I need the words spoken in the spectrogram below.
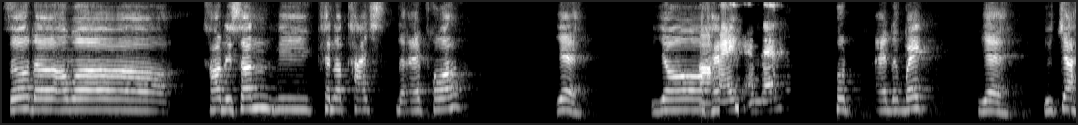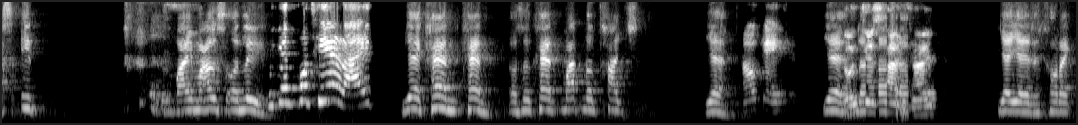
So the our condition we cannot touch the apple. Yeah. Your okay, hand and then put at the back. Yeah. You just eat by mouth only. We can put here, right? Yeah, can, can. Also can, but not touch. Yeah Okay. yeah Don't the- use hands, right? Yeah, yeah, that's correct.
